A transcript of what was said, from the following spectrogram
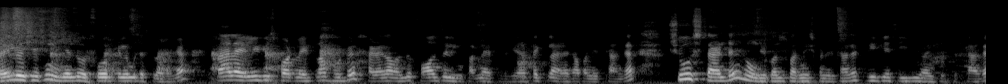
ரயில்வே ஸ்டேஷன் இங்கேருந்து ஒரு ஃபோர் கிலோமீட்டர்ஸில் வருங்க. மேலே எல்இடி ஸ்பாட் லைட்லாம் போட்டு அழகாக வந்து ஃபால் சீலிங் பண்ண இருக்கு எஃபெக்ட்லாம் அழகாக பண்ணியிருக்காங்க ஷூ ஸ்டாண்டு உங்களுக்கு வந்து ஃபர்னிஷ் பண்ணியிருக்காங்க த்ரீ ஃபேஸ் இவி வாங்கி கொடுத்துருக்காங்க.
